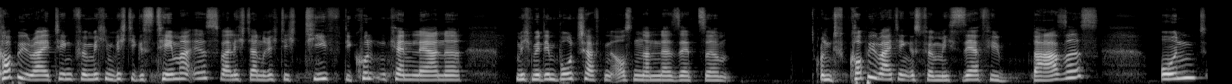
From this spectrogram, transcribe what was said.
Copywriting für mich ein wichtiges Thema ist, weil ich dann richtig tief die Kunden kennenlerne, mich mit den Botschaften auseinandersetze. Und Copywriting ist für mich sehr viel Basis und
